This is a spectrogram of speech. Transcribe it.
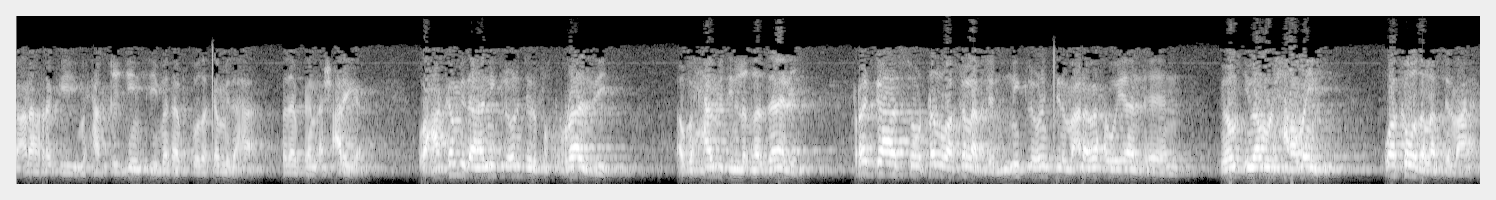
Macnaha raggii muxaqiqiintii madhabkooda ka mid ahaa madhabkan ashcariga waxaa ka mid ahaa ninkii la odhan jiray fakrurazi abu xamidin alghazali. Raggaasoo dhan waa ka laabteen. Ninkii la odhan jiray macnaha waxa weeyaan imaam lxaramayn waa ka wada laabteen macnaha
